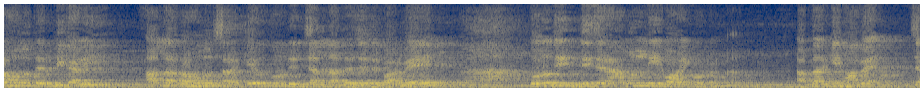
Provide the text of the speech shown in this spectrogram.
রহমতের ভিখারি। রহমত ছাড়া কেউ কোনোদিন জান্নাতে যেতে পারবে কোনোদিন নিজের আমল নিয়ে বড়াই করবেন না। আপনার কি ভাবেন যে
